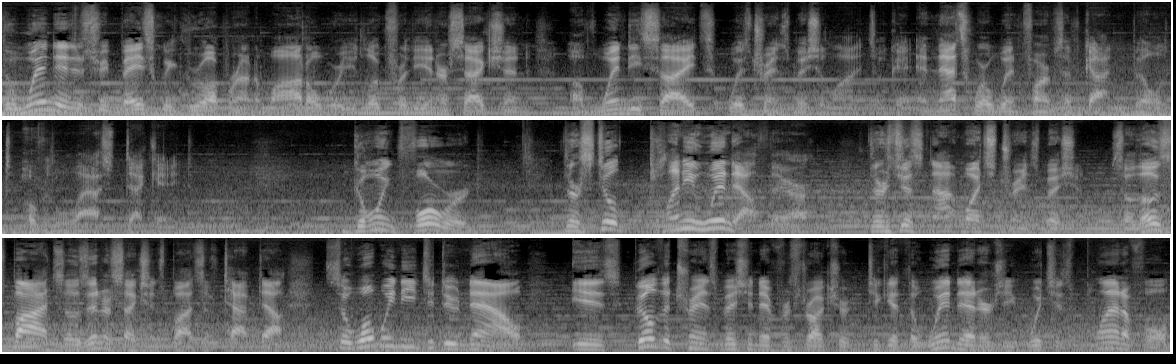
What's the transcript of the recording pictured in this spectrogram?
The wind industry basically grew up around a model where you look for the intersection of windy sites with transmission lines, okay? And that's where wind farms have gotten built over the last decade. Going forward, there's still plenty of wind out there. There's just not much transmission. So those spots, those intersection spots have tapped out. So what we need to do now is build the transmission infrastructure to get the wind energy, which is plentiful,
